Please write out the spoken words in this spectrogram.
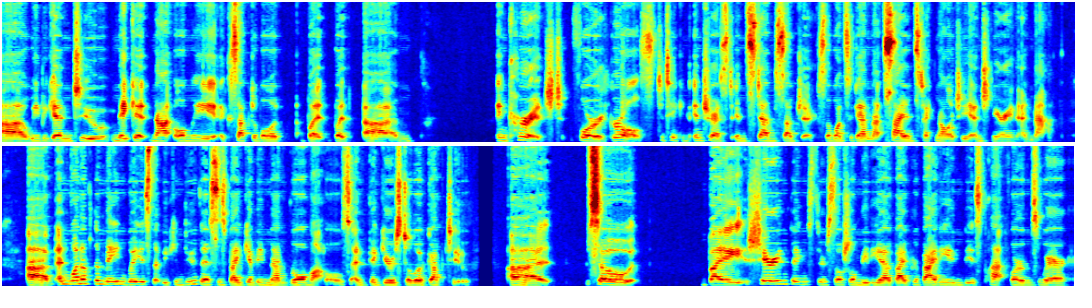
uh, we begin to make it not only acceptable but but um, encouraged for girls to take an interest in STEM subjects. So once again, that's science, technology, engineering, and math. Um, and one of the main ways that we can do this is by giving them role models and figures to look up to. Uh, so by sharing things through social media, by providing these platforms where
